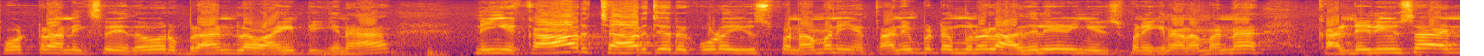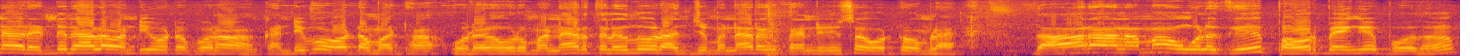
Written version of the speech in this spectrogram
போட்ரானிக்ஸோ ஏதோ ஒரு பிராண்டில் வாங்கிட்டீங்கன்னா நீங்கள் கார் சார்ஜரை கூட யூஸ் பண்ணாமல் நீங்கள் தனிப்பட்ட முறையில் அதிலே நீங்கள் யூஸ் பண்ணிக்கலாம். நம்ம என்ன கண்டினியூஸாக என்ன ரெண்டு நாளாக வண்டி ஓட்ட போகிறோம் கண்டிப்பாக ஓட்ட மாட்டோம். ஒரு ஒரு மணி நேரத்துலேருந்து ஒரு அஞ்சு மணி நேரம் கண்டினியூஸாக ஓட்டுவோம்ல. தாராளமாக உங்களுக்கு பவர் பேங்கே போதும்.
